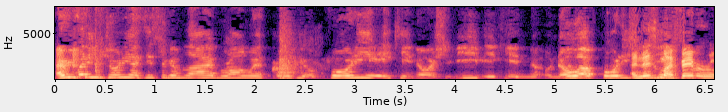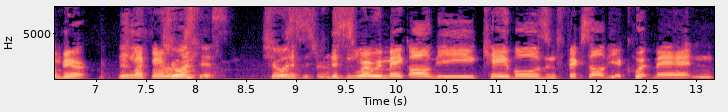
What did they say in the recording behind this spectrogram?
Everybody who's joining us Instagram Live, we're on with OVO40, aka Noah Shebib, aka No- Noah 40. And this is my favorite room here. This is my favorite Show room. us this. Show us this, this room. this is where we make all the cables and fix all the equipment and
